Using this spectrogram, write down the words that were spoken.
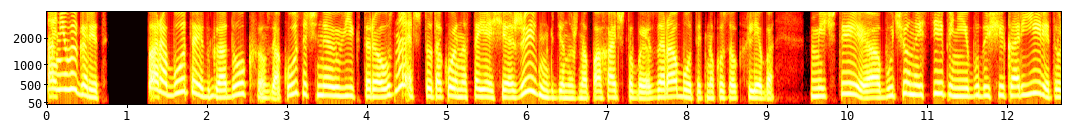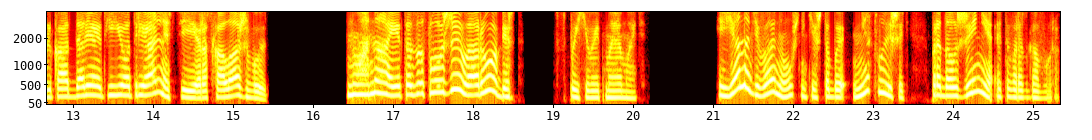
А не выгорит, Поработает годок в закусочной у Виктора, узнает, что такое настоящая жизнь, где нужно пахать, чтобы заработать на кусок хлеба. Мечты об ученой степени и будущей карьере только отдаляют ее от реальности и расхолаживают. «Но она это заслужила, Роберт!» — вспыхивает моя мать. И я надеваю наушники, чтобы не слышать продолжение этого разговора.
